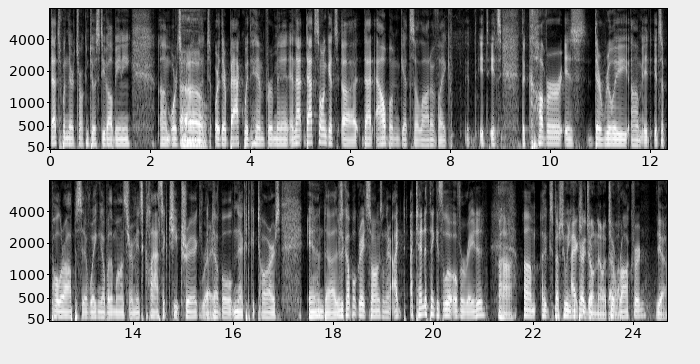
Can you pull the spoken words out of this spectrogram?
That's when they're talking to a Steve Albini, um, or it's Oh. Or they're back with him for a minute, and that that song gets uh, that album gets a lot of like. It, it, it's the cover is they're really um, it, it's a polar opposite of waking up with a monster. I mean, it's classic cheap trick, the double necked guitars, and uh, there's a couple great songs on there. I, I tend to think it's a little overrated, Uh-huh. um, especially when you compare actually it to, don't know it that to well. Rockford. Yeah.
